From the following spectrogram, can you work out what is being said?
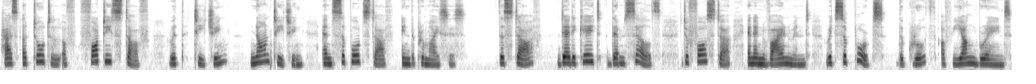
has a total of 40 staff with teaching, non teaching, and support staff in the premises. The staff dedicate themselves to foster an environment which supports the growth of young brains,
